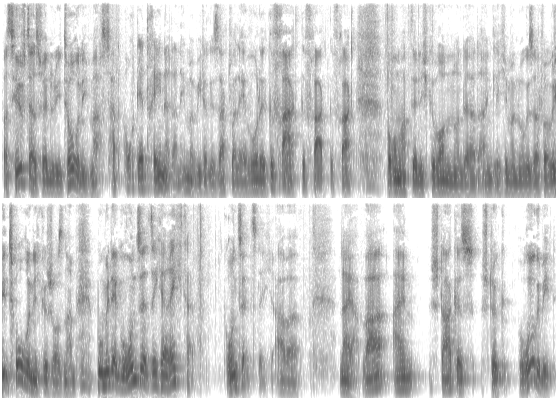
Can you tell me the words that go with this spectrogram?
was hilft das, wenn du die Tore nicht machst? Hat auch der Trainer dann immer wieder gesagt, weil er wurde gefragt, gefragt, gefragt, warum habt ihr nicht gewonnen? Und er hat eigentlich immer nur gesagt, weil wir die Tore nicht geschossen haben. Womit er grundsätzlich ja recht hat. Grundsätzlich. Aber naja, war ein starkes Stück Ruhrgebiet.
